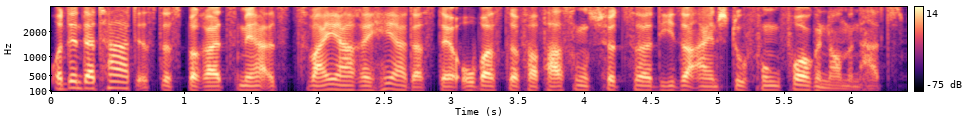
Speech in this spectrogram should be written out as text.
Und in der Tat ist es bereits mehr als zwei Jahre her, dass der oberste Verfassungsschützer diese Einstufung vorgenommen hat.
